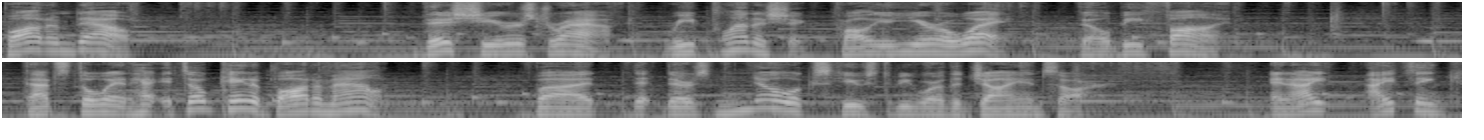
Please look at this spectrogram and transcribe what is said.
bottomed out this year's draft, replenishing, probably a year away. They'll be fine. That's the way it it's okay to bottom out, but th- there's no excuse to be where the Giants are. And I, I think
